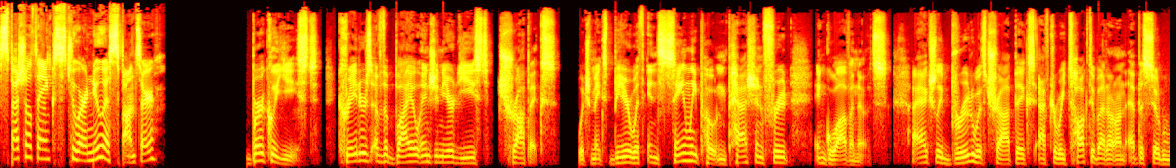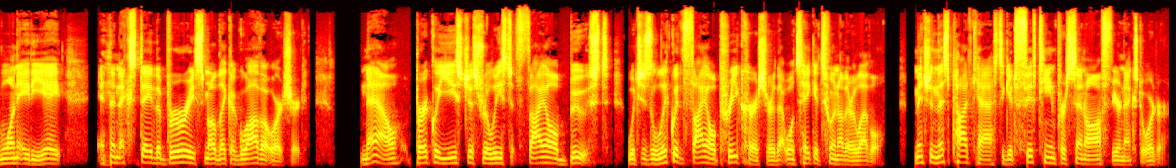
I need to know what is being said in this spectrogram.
Special thanks to our newest sponsor, Berkeley Yeast, creators of the bioengineered yeast Tropics, which makes beer with insanely potent passion fruit and guava notes. I actually brewed with Tropics after we talked about it on episode 188, and the next day the brewery smelled like a guava orchard. Now, Berkeley Yeast just released Thiol Boost, which is a liquid thiol precursor that will take it to another level. Mention this podcast to get 15% off your next order.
